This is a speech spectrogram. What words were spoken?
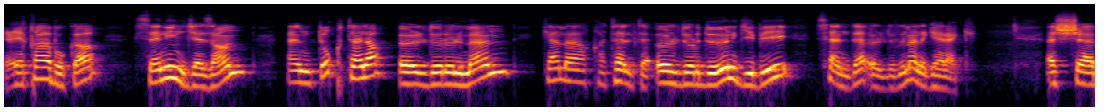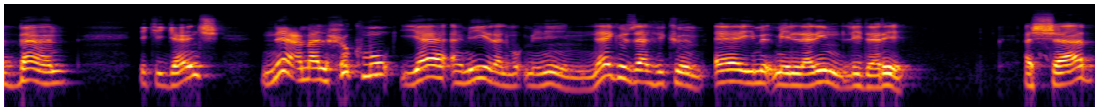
İkabuka senin cezan en tuktele öldürülmen kema katelte öldürdüğün gibi sen de öldürülmen gerek. Eşşebban iki genç نعم الحكم يا أمير المؤمنين. نجز الحكم أي مؤمنين لدري. الشاب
